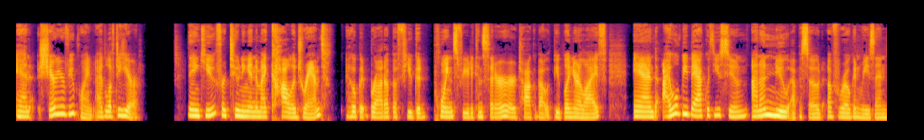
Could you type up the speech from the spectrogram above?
and share your viewpoint. I'd love to hear. Thank you for tuning into my college rant. I hope it brought up a few good points for you to consider or talk about with people in your life. And I will be back with you soon on a new episode of Rogue and Reason.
